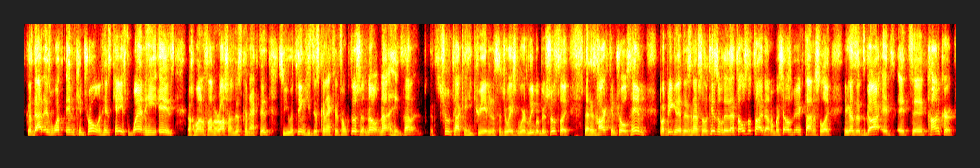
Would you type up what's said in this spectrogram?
Because that is what's in control in his case when he is Rahman Rasha and disconnected. So you would think he's disconnected from kedusha. No, not he's it's not. It's true, Taka. He created a situation where Liber B'Shusay that his heart controls him, but being that there's an absolute kiss over there, that's also tied down on Mashel's because it's got it's it's uh, conquered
